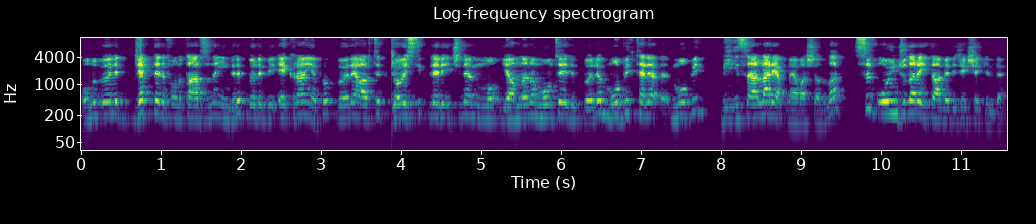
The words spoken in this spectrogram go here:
onu böyle cep telefonu tarzına indirip böyle bir ekran yapıp böyle artık joystickleri içine yanlarına monte edip böyle mobil tele, mobil bilgisayarlar yapmaya başladılar. Sırf oyunculara hitap edecek şekilde.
